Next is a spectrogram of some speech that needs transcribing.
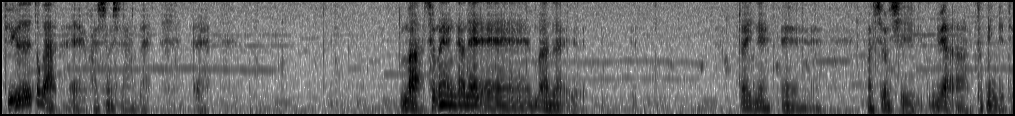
ていうのが、えー、ファッション誌なので、えー、まあその辺がね、えー、まあ大体ね、えーファッション誌には特に出て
